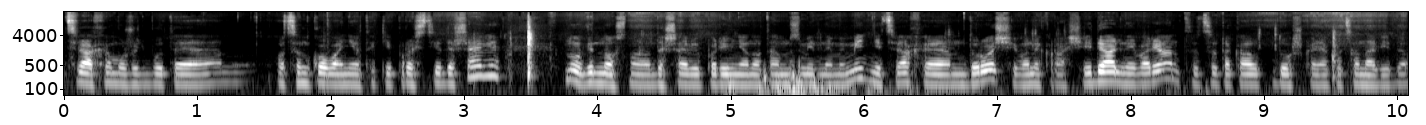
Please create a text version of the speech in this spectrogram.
Цвяхи можуть бути оцинковані такі прості дешеві. Ну, відносно дешеві порівняно там з мідними мідні, цвяхи дорожчі, вони кращі. Ідеальний варіант це така от дошка, як оце на відео.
